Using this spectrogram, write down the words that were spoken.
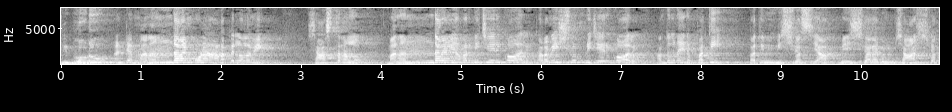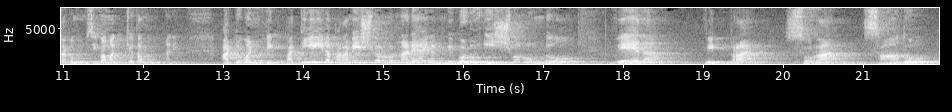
విభుడు అంటే మనందరం కూడా ఆడపిల్లలమే శాస్త్రంలో. మనందరం ఎవరిని చేరుకోవాలి? పరమేశ్వరుణ్ణి చేరుకోవాలి. అందుకని ఆయన పతి పతిం విశ్వస్యాత్మేశ్వరగుం శాశ్వతగుం శివమచ్యుతం అని. అటువంటి పతి అయిన పరమేశ్వరుడు ఉన్నాడే. ఆయన విభుడు ఈశ్వరుండు. వేద విప్ర సుర సాధు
